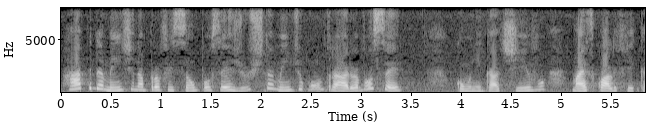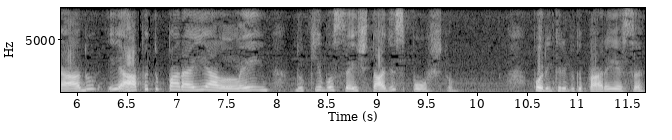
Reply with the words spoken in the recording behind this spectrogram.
rapidamente na profissão por ser justamente o contrário a você. Comunicativo, mais qualificado e apto para ir além do que você está disposto. Por incrível que pareça,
